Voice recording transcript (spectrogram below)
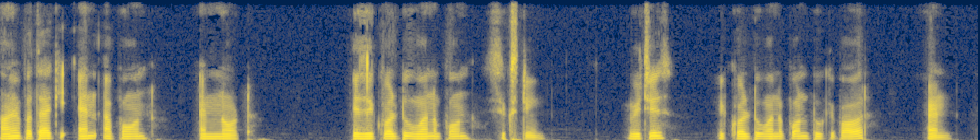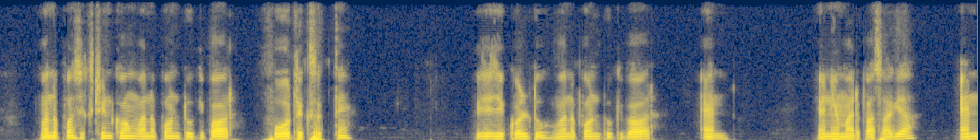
हमें पता है कि n upon n naught is equal to one upon sixteen which is equal to one upon two की power n one upon sixteen को हम वन अपॉन टू की पावर फोर लिख सकते हैं। Which is equal to 1 upon 2 की पावर n. यानी हमारे पास आ गया n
